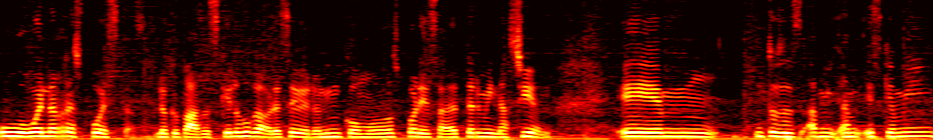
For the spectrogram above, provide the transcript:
hubo buenas respuestas. Lo que pasa es que los jugadores se vieron incómodos por esa determinación. Eh, entonces, a mí, a mí- es que a mí,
